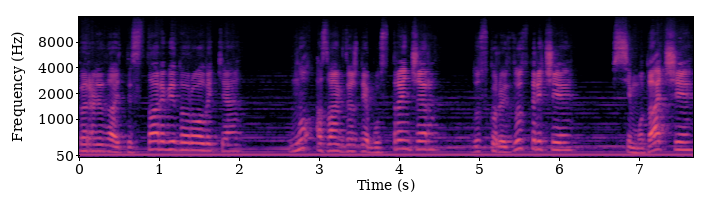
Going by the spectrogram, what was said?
Переглядайте старі відеоролики. Ну, а з вами завжди був Стренджер. До скорої зустрічі. Всім удачі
